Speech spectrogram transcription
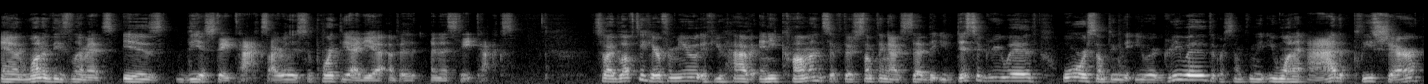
and one of these limits is the estate tax. I really support the idea of an estate tax. So I'd love to hear from you if you have any comments, if there's something I've said that you disagree with, or something that you agree with, or something that you want to add, please share.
